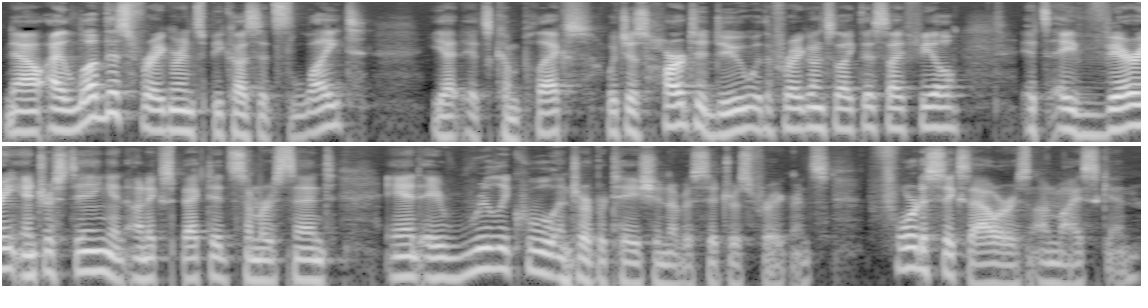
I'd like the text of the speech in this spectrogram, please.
Now, I love this fragrance because it's light yet it's complex, which is hard to do with a fragrance like this, I feel. It's a very interesting and unexpected summer scent and a really cool interpretation of a citrus fragrance. Four to six hours on my skin.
